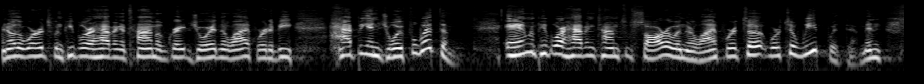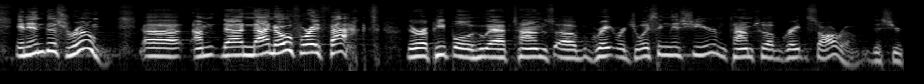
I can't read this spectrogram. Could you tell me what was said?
In other words, when people are having a time of great joy in their life, we're to be happy and joyful with them. And when people are having times of sorrow in their life, we're to, we're to weep with them. And, and in this room, uh, i know for a fact there are people who have times of great rejoicing this year and times who have great sorrow this year.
